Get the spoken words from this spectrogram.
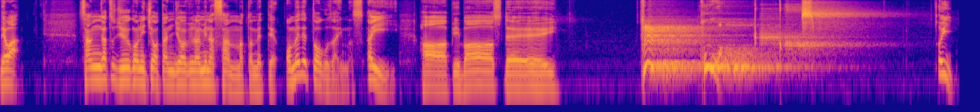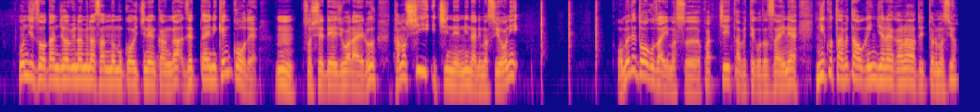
では3月15日お誕生日の皆さんまとめておめでとうございます。はい。ハッピーバースデー。はい。本日お誕生日の皆さんの向こう1年間が絶対に健康でうん。そしてデージ笑える楽しい1年になりますように。おめでとうございます。こっち食べてくださいね。肉食べた方がいいんじゃないかなと言っておりますよ。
